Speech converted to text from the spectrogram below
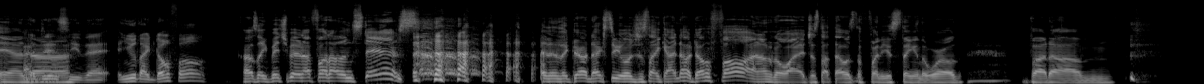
And I did uh, see that. And you were like, don't fall. I was like, bitch, you better not fall down them stairs. And then the girl next to me was just like, I know, don't fall. And I don't know why. I just thought that was the funniest thing in the world. But um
